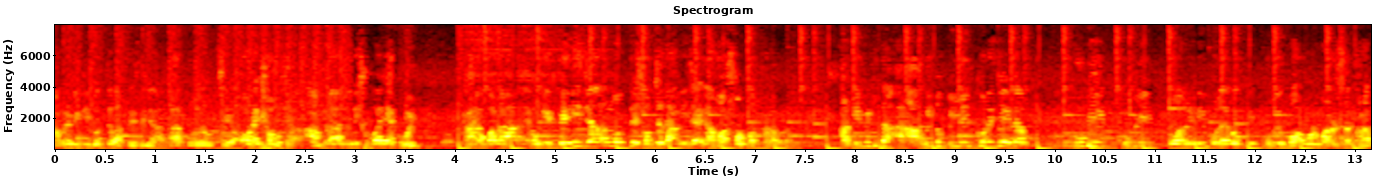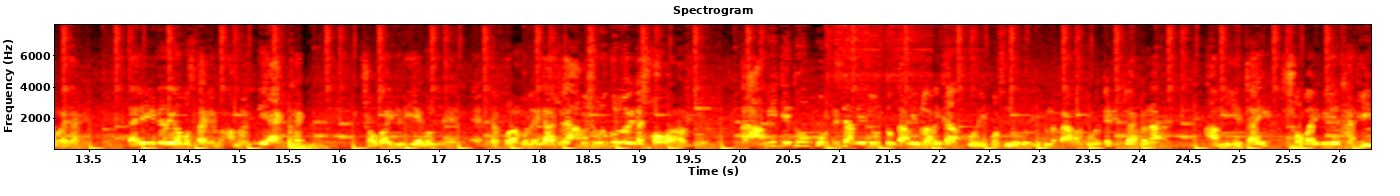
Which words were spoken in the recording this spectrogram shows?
আমরা বিক্রি করতে পারতেছি না, তারপরে হচ্ছে অনেক সমস্যা। আমরা যদি সবাই এক হই, থানাপাড়া এবং কি ফেরি জেলার মধ্যে সবচেয়ে দামি জায়গা হওয়া সম্ভব থানাপাড়া। আলটিমেটলি আমি তো বিলিভ করি যে এটা খুবই খুবই কোয়ালিটিফুল এবং খুবই বড় বড় মানুষরা থানাপাড়ায় থাকে। তাইলে এটার এই অবস্থা কেন? আমরা যদি এক থাকি সবাই যদি এখন একটা ফোরাম বলে আসলে আমি শুরু করল এটা সবার আসলে। আর আমি যেহেতু করতেছি, আমি যে উদ্যোক্তা, আমি এগুলো আমি কাজ করি, পছন্দ করি। এগুলো তো আমার কোনো ক্রেডিট লাগবে না। আমি এটাই সবাই মিলে থাকি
